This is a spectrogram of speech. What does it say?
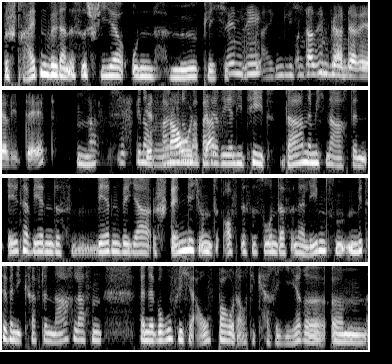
bestreiten will, dann ist es schier unmöglich. Sehen Sie, eigentlich und da sind wir an der Realität. Mhm. Genau, genau, fragen wir nochmal bei der Realität. Da nämlich nach, denn älter werden, das werden wir ja ständig und oft ist es so, dass in der Lebensmitte, wenn die Kräfte nachlassen, wenn der berufliche Aufbau oder auch die Karriere ähm,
